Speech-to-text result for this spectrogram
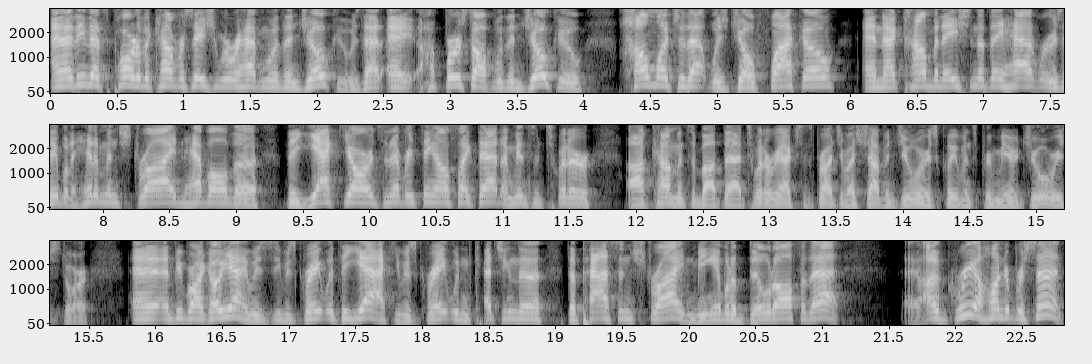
And I think that's part of the conversation we were having with Njoku is that, hey, first off, with Njoku, how much of that was Joe Flacco and that combination that they had where he was able to hit him in stride and have all the, the YAC yards and everything else like that? I'm getting some Twitter uh, comments about that. Twitter reactions brought to you by Shop and Jewelers, Cleveland's premier jewelry store. And, and people are like, oh, yeah, he was, he was great with the YAC. He was great when catching the, the pass in stride and being able to build off of that. I agree 100%.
